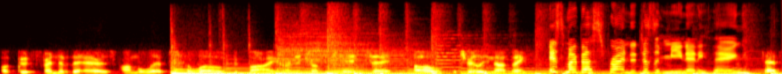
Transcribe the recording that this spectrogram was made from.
a good friend of theirs on the lips, hello, goodbye, or an interrupted state say, oh, it's really nothing. It's my best friend. It doesn't mean anything. That's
